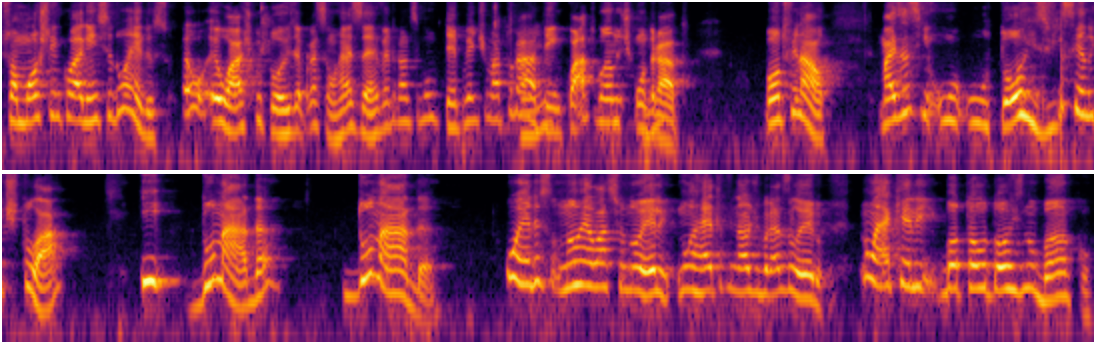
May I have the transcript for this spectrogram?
só mostra a incoerência do Enderson. Eu, eu acho que o Torres é pra ser um reserva entrar no segundo tempo pra gente maturar. Sim. Tem quatro anos de contrato. Ponto final. Mas assim, o, o Torres vinha sendo titular e do nada, do nada, o Enderson não relacionou ele numa reta final de brasileiro. Não é que ele botou o Torres no banco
